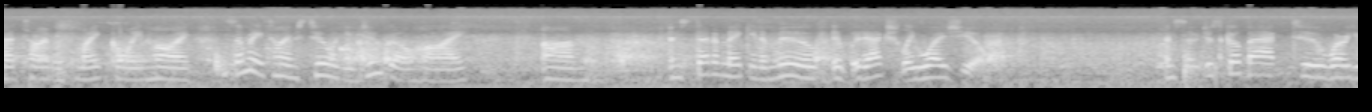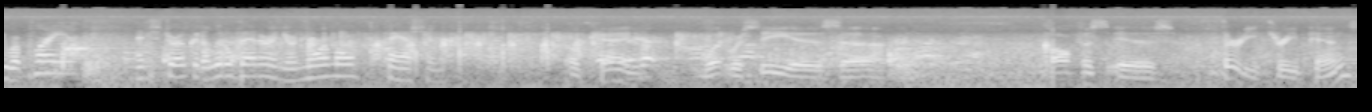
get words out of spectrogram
That time with Mike going high. So many times, too, when you do go high, um, instead of making a move, it, it actually was you. And so just go back to where you were playing and stroke it a little better in your normal fashion. Okay, what we see is uh, Kalfas is 33 pins,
